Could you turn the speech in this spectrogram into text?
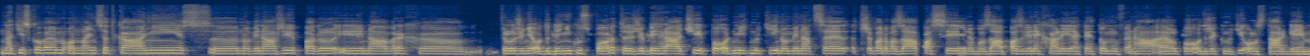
Na tiskovém online setkání s eh, novináři padl i návrh eh, vyloženě od deníku Sport, že by hráči po odmítnutí nominace třeba dva zápasy nebo zápas vynechali, jak je tomu v NHL po odřeknutí All-Star Game.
